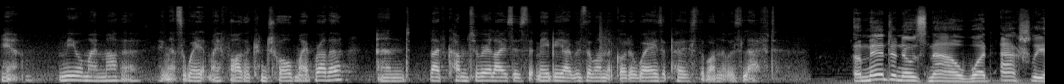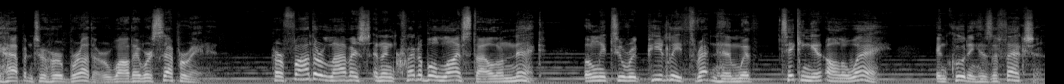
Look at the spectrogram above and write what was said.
Yeah, me or my mother. I think that's the way that my father controlled my brother. And I've come to realize is that maybe I was the one that got away as opposed to the one that was left. Amanda knows now what actually happened to her brother while they were separated. Her father lavished an incredible lifestyle on Nick, only to repeatedly threaten him with taking it all away, including his affection.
